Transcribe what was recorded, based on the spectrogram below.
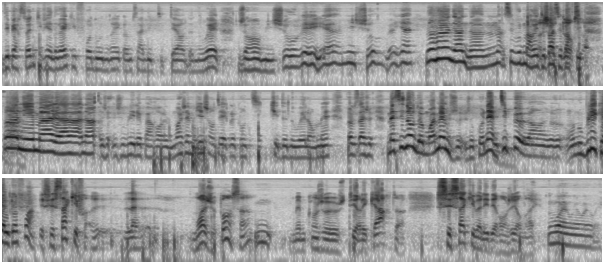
des personnes qui viendraient, qui fredonneraient comme ça des petites heures de Noël, genre Michauveillien, Michauveillien, si vous ne m'arrêtez pas, c'est parti. J'oublie les paroles. Moi, j'aime bien chanter avec le cantique de Noël en main, comme ça. Je... Mais sinon, de moi-même, je, connais un petit peu. Hein. On oublie quelquefois. Et c'est ça qui, la... moi, je pense, hein, mm. Même quand je, je, tire les cartes, c'est ça qui va les déranger en vrai. Ouais, ouais, ouais, ouais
